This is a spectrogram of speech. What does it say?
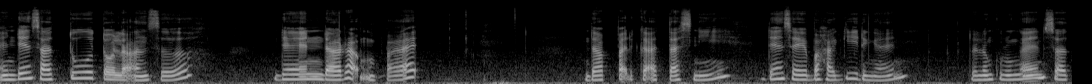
and then 1 tolak answer then darab 4 dapat dekat atas ni then saya bahagi dengan dalam kurungan 1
